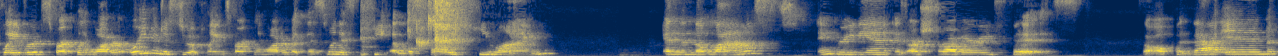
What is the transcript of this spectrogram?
flavored sparkling water, or you can just do a plain sparkling water, but this one is key, a LaCroix key lime. And then the last ingredient is our strawberry fizz. So I'll put that in,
